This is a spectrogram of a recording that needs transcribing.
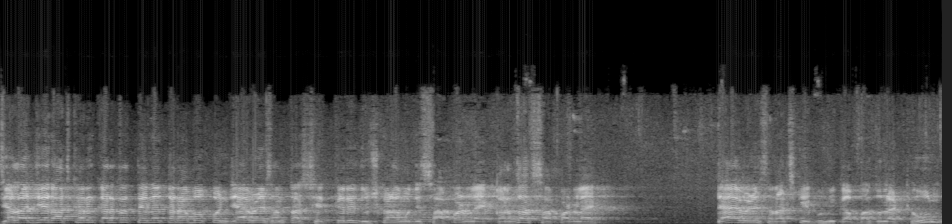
ज्याला जे राजकारण करतात त्यानं करावं पण ज्या वेळेस आमचा शेतकरी दुष्काळामध्ये सापडलाय कर्जात सापडलाय त्यावेळेस राजकीय भूमिका बाजूला ठेवून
